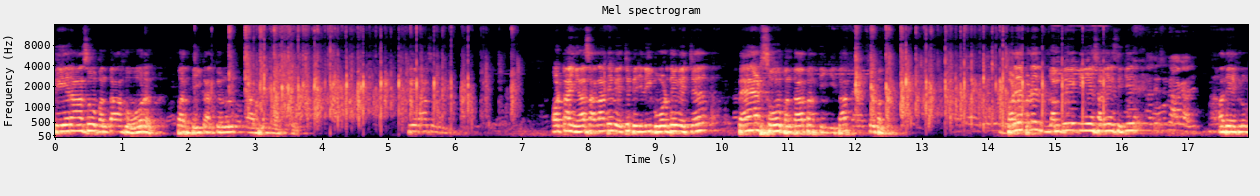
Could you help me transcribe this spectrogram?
1300 ਬੰਦਾ ਹੋਰ ਭਰਤੀ ਕਰਕੇ ਉਹਨਾਂ ਨੂੰ ਕਾਬਲ ਰੱਖਦੇ 1300 ਔਰ ਢਾਈਆਂ ਸਾਲਾਂ ਦੇ ਵਿੱਚ ਬਿਜਲੀ ਬੋਰਡ ਦੇ ਵਿੱਚ 6500 ਬੰਦਾ ਭਰਤੀ ਕੀਤਾ 6500 ਬੰਦਾ। ਬੜੇ ਬੜੇ ਲੰਬੇ ਕੇਸ ਅੜੇ ਸੀਗੇ? ਆ ਦੇਖ ਲਓ।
